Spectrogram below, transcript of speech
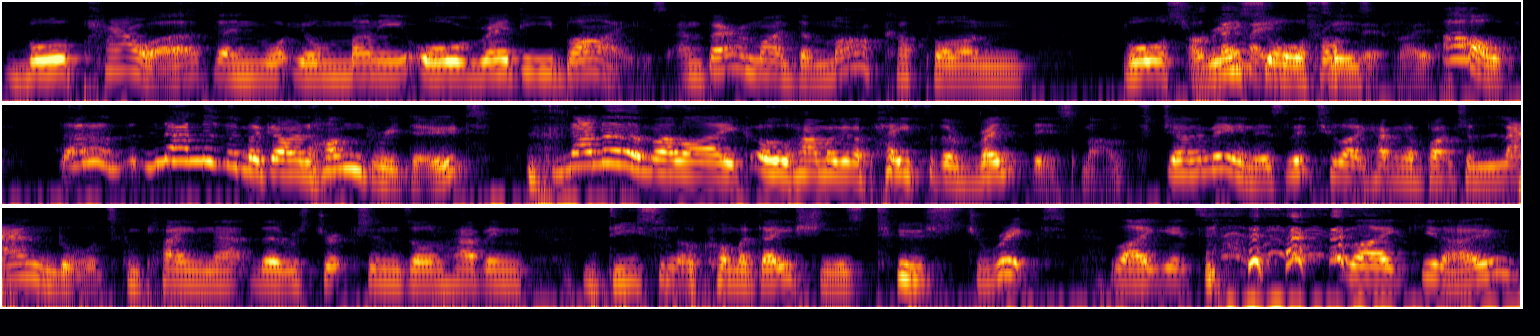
more power than what your money already buys. And bear in mind the markup on Bourse Oh, resources. profit, right? Oh, none of them are going hungry, dude. None of them are like, oh, how am I going to pay for the rent this month? Do you know what I mean? It's literally like having a bunch of landlords complain that the restrictions on having decent accommodation is too strict. Like it's like you know.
